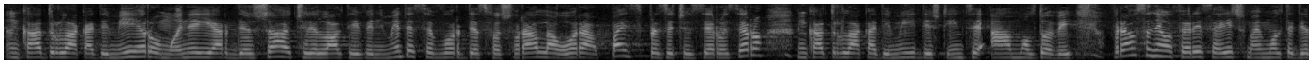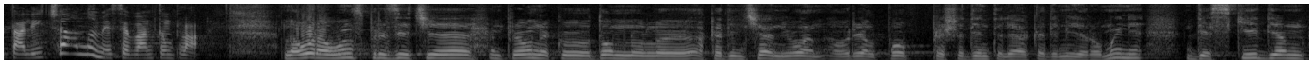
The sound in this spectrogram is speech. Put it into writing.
în cadrul Academiei Române, iar deja celelalte evenimente se vor desfășura la ora 14.00 în cadrul Academiei de Științe a Moldovei. Vreau să ne oferiți aici mai multe detalii. Ce anume se va întâmpla? La ora 11, împreună cu domnul academician Ioan Aurel Pop, președintele Academiei Române, deschidem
